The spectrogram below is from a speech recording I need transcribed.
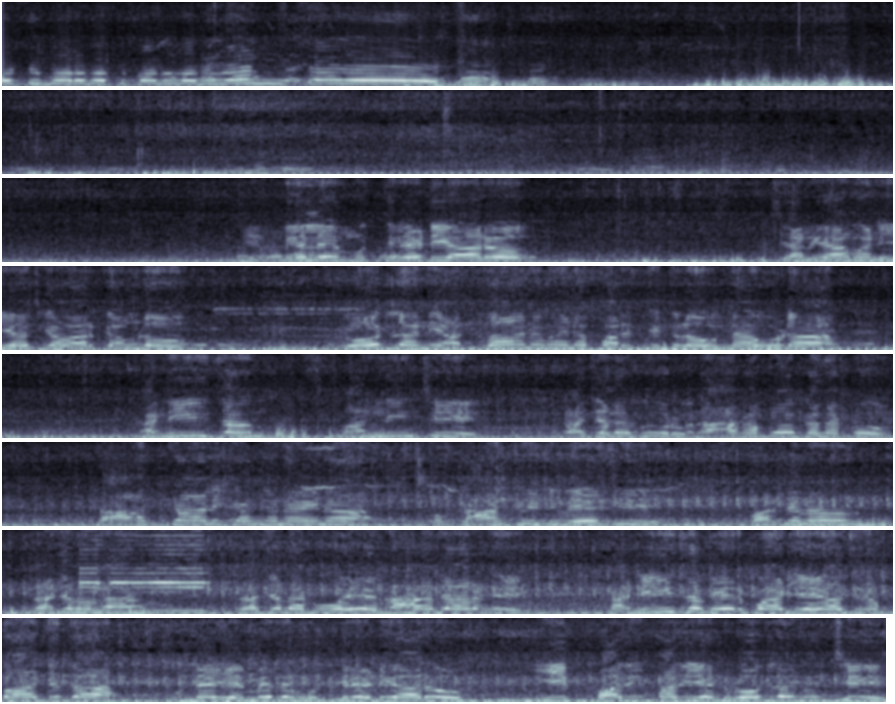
Road మరమ్మతు పనులను వెంటనే. ఎమ్మెల్యే ముత్తిరెడ్డి గారు జనగామ నియోజకవర్గంలో రోడ్లన్నీ అధ్వానమైన పరిస్థితిలో ఉన్నా కూడా కనీసం స్పందించి ప్రజలకు రాకపోకలకు తాత్కాలికంగానైనా ఒక కాంక్రీట్ వేసి ప్రజల ప్రజల ప్రజలకు పోయే రహదారిని కనీసం ఏర్పాటు చేయాల్సిన బాధ్యత ఉన్న ఎమ్మెల్యే ముత్తిరెడ్డి గారు ఈ పది పదిహేను రోజుల నుంచి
